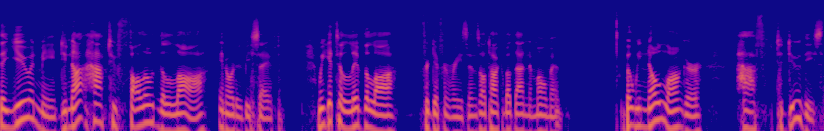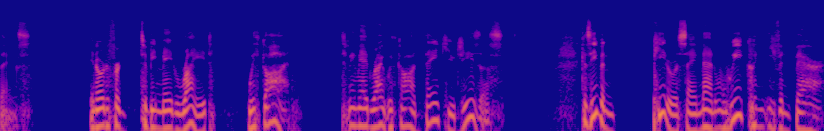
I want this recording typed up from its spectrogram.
that you and me do not have to follow the law in order to be saved? We get to live the law for different reasons. I'll talk about that in a moment. But we no longer have to do these things in order for to be made right with God. To be made right with God. Thank you, Jesus. Because even Peter was saying, man, we couldn't even bear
